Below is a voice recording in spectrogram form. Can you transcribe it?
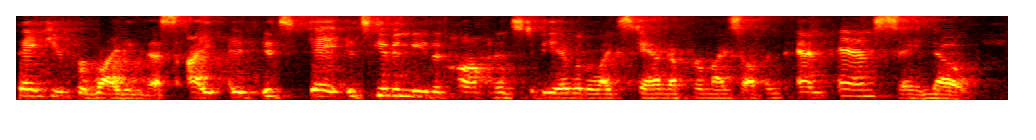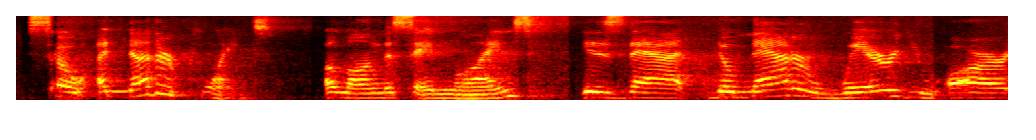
thank you for writing this. I, it, it's, it's given me the confidence to be able to like stand up for myself and, and, and say no. So another point along the same lines is that no matter where you are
